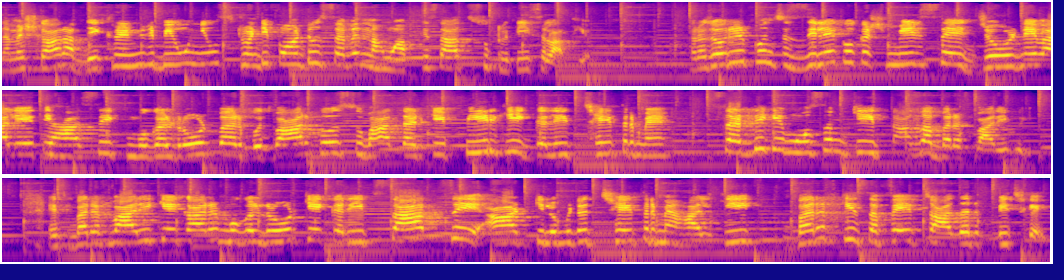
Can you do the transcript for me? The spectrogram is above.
नमस्कार, आप देख रहे हैं न्यूज़ 20.27 मैं हूँ आपके साथ सुकृति सलाथिया। रजौरी और पुंछ ज़िले को कश्मीर से जोड़ने वाले ऐतिहासिक मुगल रोड पर बुधवार को सुबह तड़के पीर की गली क्षेत्र में सर्दी के मौसम की ताज़ा बर्फबारी हुई। इस बर्फबारी के कारण मुगल रोड के करीब सात से आठ किलोमीटर क्षेत्र में हल्की बर्फ़ की सफ़ेद चादर बिछ गई।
